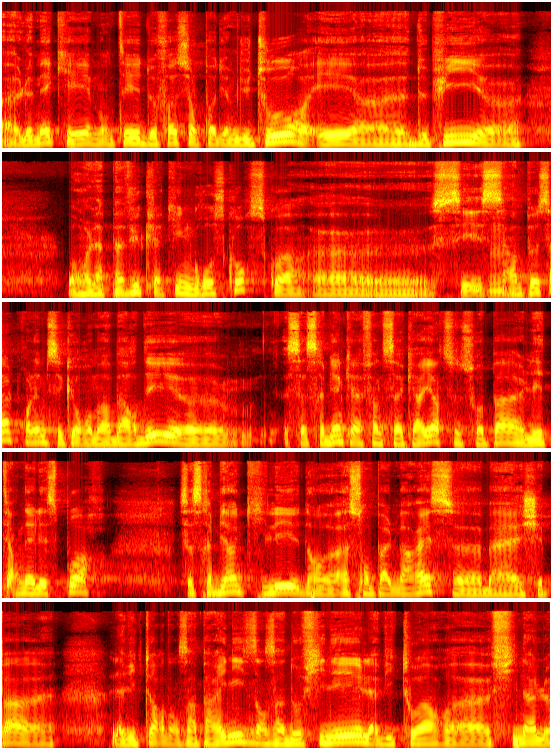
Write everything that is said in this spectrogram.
euh, le mec est monté deux fois sur le podium du tour et euh, depuis... Euh, bon, on l'a pas vu claquer une grosse course, quoi. Euh, c'est mm. un peu ça le problème, c'est que Romain Bardet, euh, ça serait bien qu'à la fin de sa carrière, ce ne soit pas l'éternel espoir. Ça serait bien qu'il ait dans, à son palmarès, euh, bah, je sais pas, euh, la victoire dans un Paris-Nice, dans un Dauphiné, la victoire euh, finale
